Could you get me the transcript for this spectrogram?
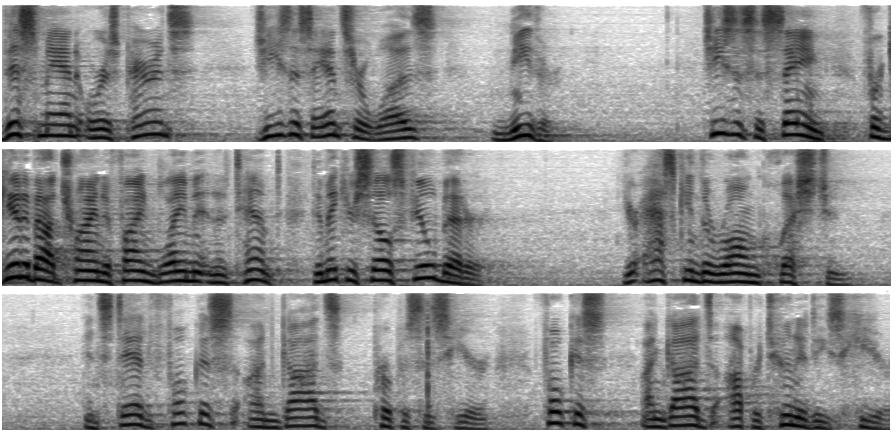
this man or his parents, Jesus' answer was neither. Jesus is saying, forget about trying to find blame in an attempt to make yourselves feel better. You're asking the wrong question. Instead, focus on God's purposes here. Focus on God's opportunities here.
